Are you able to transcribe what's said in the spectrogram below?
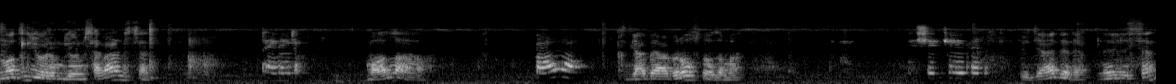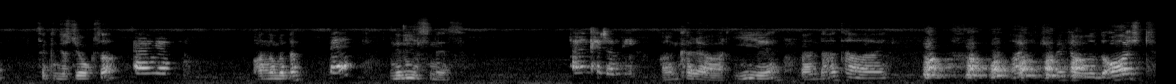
Nasıl yiyorum diyorum sever misin? Severim. Valla. Valla, Kız gel beraber olsun o zaman. teşekkür ederim. Rica ederim. Nerelisin? Sakıncası yoksa? Anne, Anlamadım. ne? Nerelisiniz? Ankaralıyım. Ankara. İyi. Ben de Hatay. Ay köpek avladı. Oşt.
